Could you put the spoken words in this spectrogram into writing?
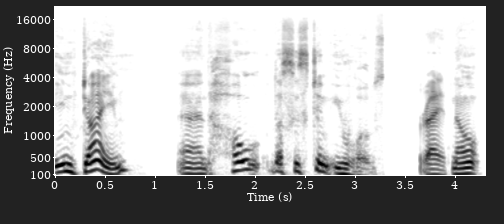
in time, and how the system evolves. right. Now,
